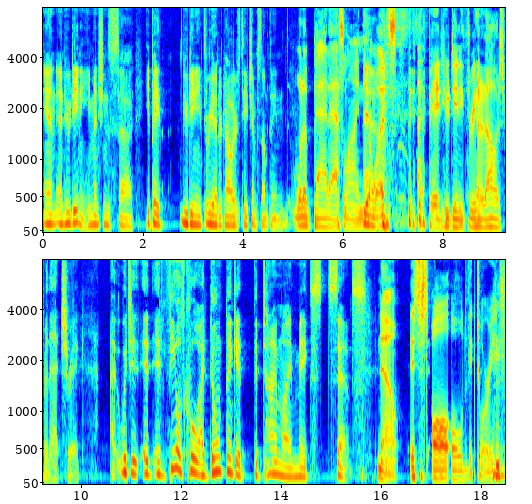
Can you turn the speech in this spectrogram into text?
and and Houdini. He mentions uh, he paid Houdini three hundred dollars to teach him something. What a badass line that Yeah. was. I paid Houdini $300 for that trick. Uh, Which it, it it feels cool. I don't think it the timeline makes sense. No, it's just all old Victorian.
